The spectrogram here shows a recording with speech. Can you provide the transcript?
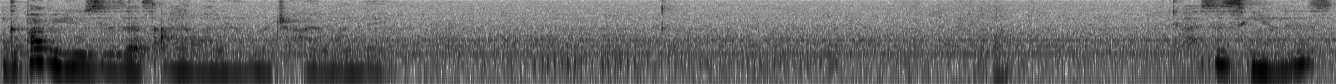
I could probably use this as eyeliner. I'm gonna try one day. Guys, is seeing this?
